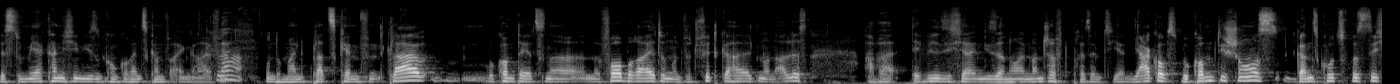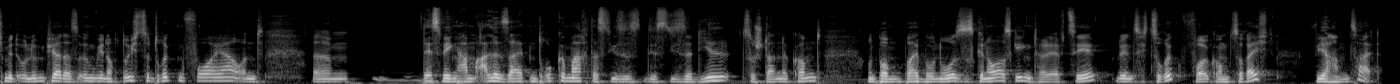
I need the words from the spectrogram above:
desto mehr kann ich in diesen Konkurrenzkampf eingreifen Klar. und um meinen Platz kämpfen. Klar bekommt er jetzt eine, eine, Vorbereitung und wird fit gehalten und alles, aber der will sich ja in dieser neuen Mannschaft präsentieren. Jakobs bekommt die Chance, ganz kurzfristig mit Olympia das irgendwie noch durchzudrücken vorher und ähm, deswegen haben alle Seiten Druck gemacht, dass, dieses, dass dieser Deal zustande kommt. Und bei Bono ist es genau das Gegenteil. Der FC lehnt sich zurück, vollkommen zurecht. Wir haben Zeit.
